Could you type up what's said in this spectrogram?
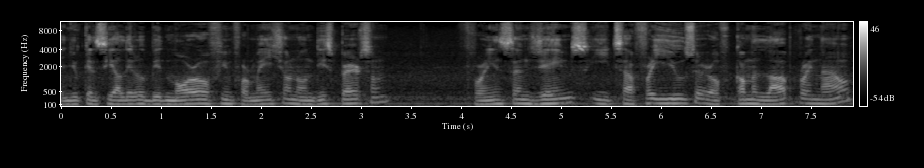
then you can see a little bit more of information on this person. For instance James it's a free user of CommentLuv right now.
